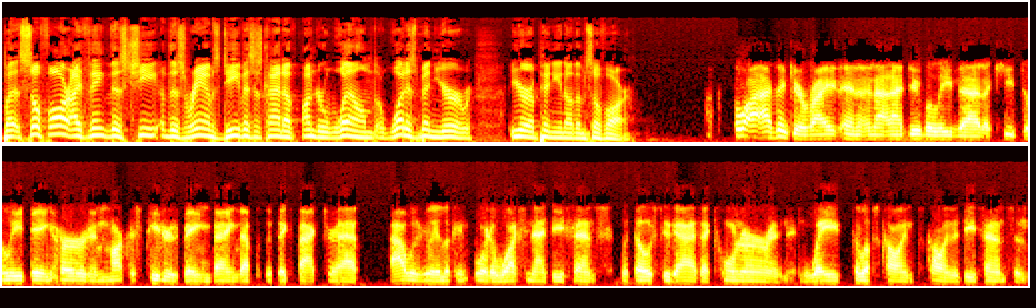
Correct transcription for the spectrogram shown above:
But so far, I think this Chief, this Rams defense is kind of underwhelmed. What has been your your opinion of them so far? Well, I think you're right, and, and I do believe that Aqib Talib being hurt and Marcus Peters being banged up is a big factor. That I was really looking forward to watching that defense with those two guys at corner and, and Wade Phillips calling calling the defense and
